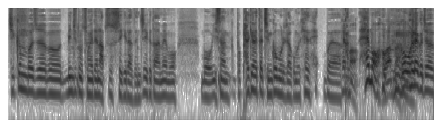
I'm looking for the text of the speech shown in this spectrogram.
지금 뭐저 뭐 민주노총에 대한 압수수색이라든지 그 다음에 뭐 뭐 이상 뭐 발견했다 증거물이라고 뭐 이렇게 해, 뭐야 해머. 가- 해머 보안망. 그거 원래 그저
